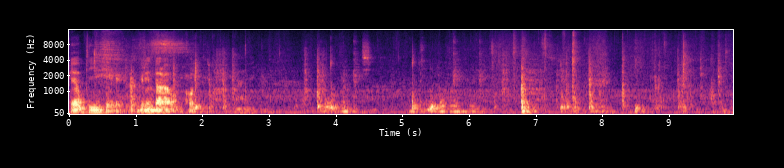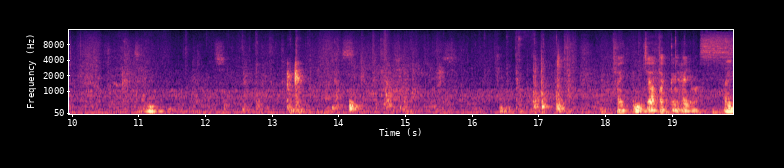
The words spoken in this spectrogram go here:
ペアティーゲルグレンダラーをこうルはいじゃあアタックに入りますはい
